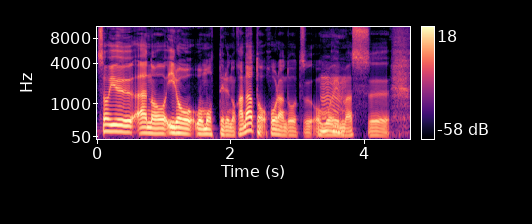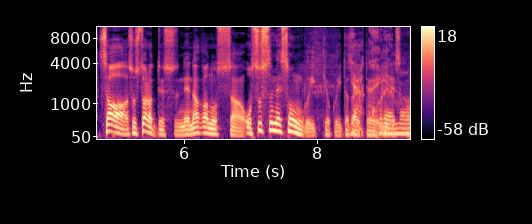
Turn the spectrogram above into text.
そういうあの色を持ってるのかなとホーランドオーツ思います、うん、さあそしたらですね長野さんおすすめソング一曲いただいていいですか？こ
